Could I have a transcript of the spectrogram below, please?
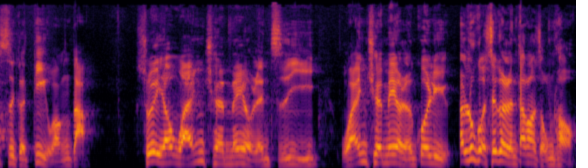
是个帝王党，所以他完全没有人质疑，完全没有人过滤。那如果这个人当了总统，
